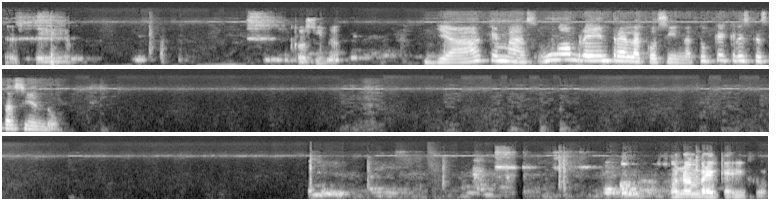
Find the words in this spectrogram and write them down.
Este, cocina. Ya, ¿qué más? Un hombre entra a la cocina. ¿Tú qué crees que está haciendo? Un hombre que dijo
